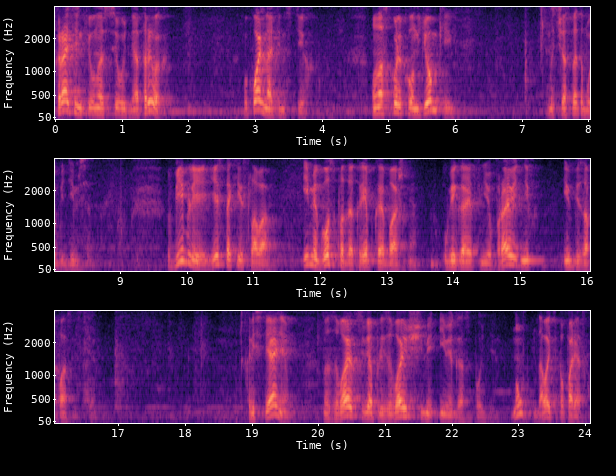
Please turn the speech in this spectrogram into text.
Кратенький у нас сегодня отрывок, буквально один стих. Но насколько он емкий, мы сейчас в этом убедимся. В Библии есть такие слова. Имя Господа – крепкая башня. Убегает в нее праведник и в безопасности – христиане называют себя призывающими имя Господне. Ну, давайте по порядку,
